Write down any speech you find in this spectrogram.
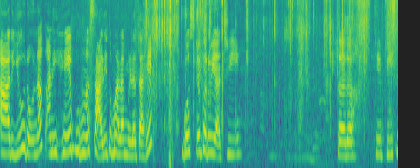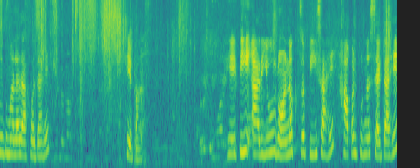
आर यू रोनक आणि हे पूर्ण साडी तुम्हाला मिळत आहे. गोष्ट करू याची. तर हे पीस मी तुम्हाला दाखवत आहे. हे पहा. हे टी आर यू रॉनकचं पीस आहे. हा पण पूर्ण सेट आहे.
